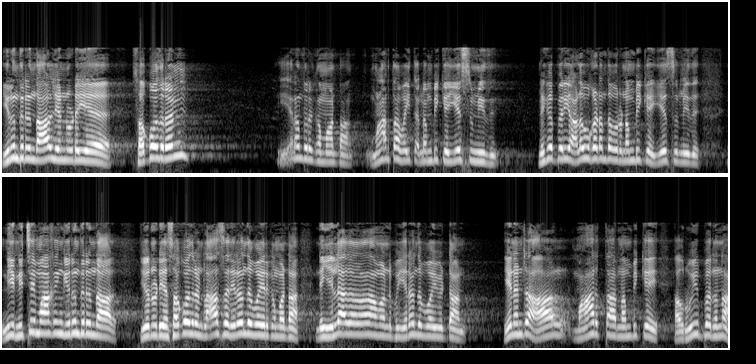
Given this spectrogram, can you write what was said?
இருந்திருந்தால் என்னுடைய சகோதரன் இறந்திருக்க மாட்டான். மார்த்தா வைத்த நம்பிக்கை இயேசு மீது. மிகப்பெரிய அளவு கடந்த ஒரு நம்பிக்கை இயேசு மீது. நீ நிச்சயமாக இங்கு இருந்திருந்தால் என்னுடைய சகோதரன் லாசர் இறந்து போயிருக்க மாட்டான். நீ இல்லாததான் அவன் இப்போ இறந்து போய்விட்டான். ஏனென்றால் மார்த்தா நம்பிக்கை அவர் உயிர் பெறுனா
